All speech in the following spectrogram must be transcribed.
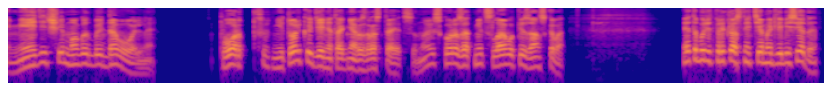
Медичи могут быть довольны. Порт не только день ото дня разрастается, но и скоро затмит славу Пизанского. Это будет прекрасной темой для беседы,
